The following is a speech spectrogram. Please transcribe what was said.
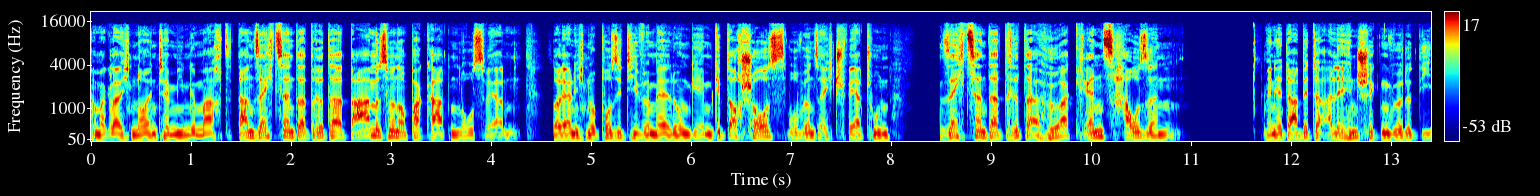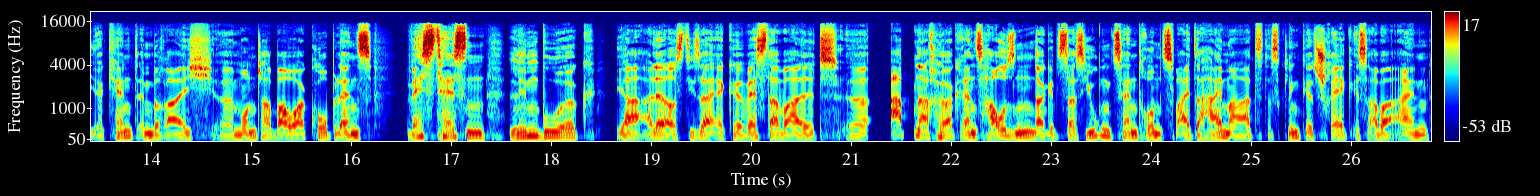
Haben wir gleich einen neuen Termin gemacht. Dann 16.3. Da müssen wir noch ein paar Karten loswerden. Soll ja nicht nur positive Meldungen geben. Gibt auch Shows, wo wir uns echt schwer tun 16.03. Hörgrenzhausen. Wenn ihr da bitte alle hinschicken würdet, die ihr kennt im Bereich äh, Montabaur, Koblenz, Westhessen, Limburg, ja, alle aus dieser Ecke, Westerwald, äh, ab nach Hörgrenzhausen, da gibt es das Jugendzentrum Zweite Heimat. Das klingt jetzt schräg, ist aber ein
